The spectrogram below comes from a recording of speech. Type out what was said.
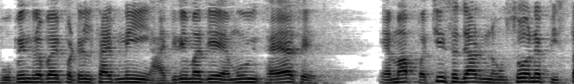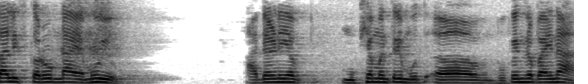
ભૂપેન્દ્રભાઈ પટેલ સાહેબની હાજરીમાં જે એમઓયુ થયા છે, એમાં પચીસ હજાર નવસો અને પિસ્તાલીસ કરોડના એમઓયુ આદરણીય મુખ્યમંત્રી ભૂપેન્દ્રભાઈના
